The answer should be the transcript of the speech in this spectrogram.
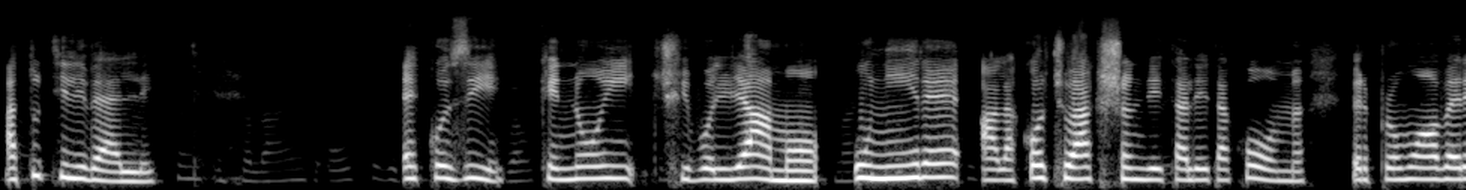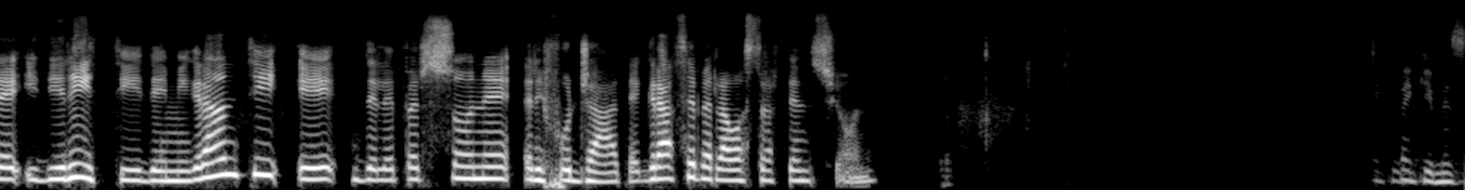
a tutti i livelli. È così che noi ci vogliamo unire alla call to action di Talitacom per promuovere i diritti dei migranti e delle persone rifugiate. Grazie per la vostra attenzione. Thank you, Ms.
